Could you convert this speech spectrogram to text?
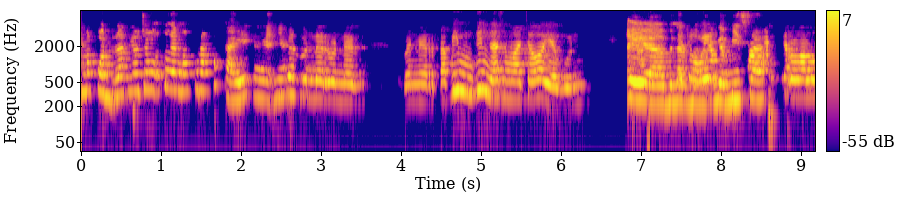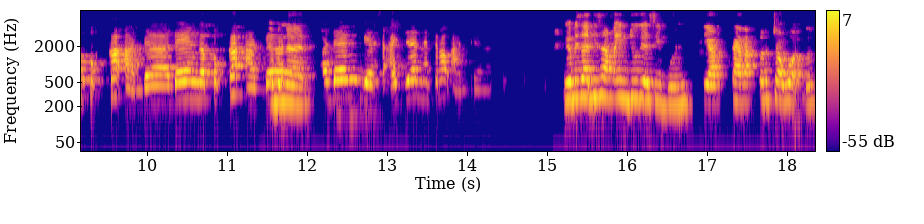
emang kodratnya cowok tuh emang kurang peka ya kayaknya bener bener. Bener. Tapi mungkin nggak semua cowok ya bun. Iya bener banget. nggak bisa. terlalu peka ada. Ada yang nggak peka ada. Ya, bener. Ada yang biasa aja netral ada. Nggak bisa disamain juga sih bun. Tiap karakter cowok tuh.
